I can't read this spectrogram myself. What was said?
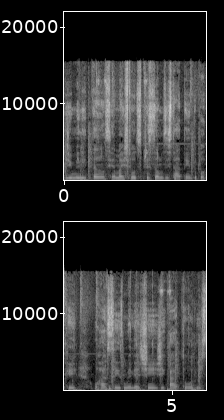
de militância, mas todos precisamos estar atentos porque o racismo ele atinge a todos.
